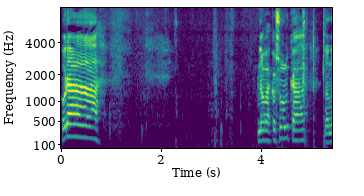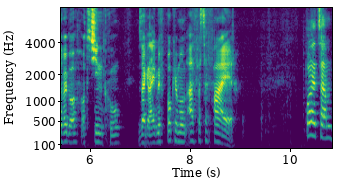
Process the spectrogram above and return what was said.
Hurra! Nowa koszulka do nowego odcinku. Zagrajmy w Pokémon Alpha Sapphire. Polecam.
